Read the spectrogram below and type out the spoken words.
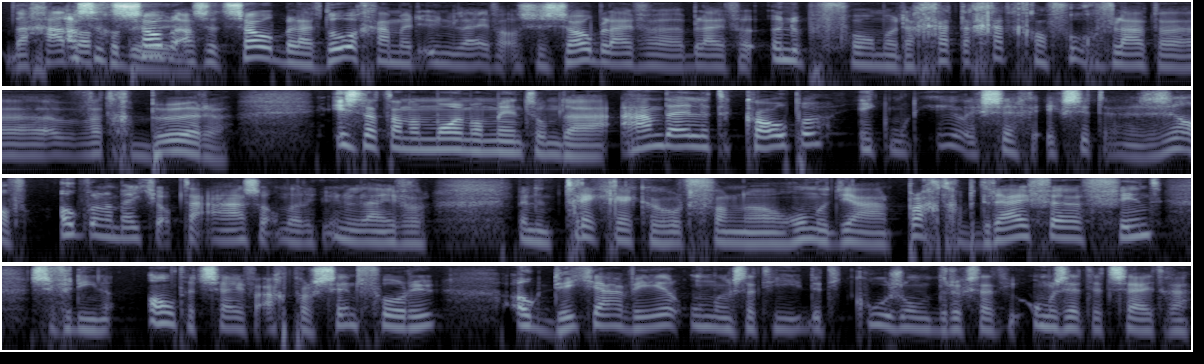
daar gaat als, het gebeuren. zo, als het zo blijft doorgaan met Unilever, als ze zo blijven, blijven underperformen, dan gaat, dan gaat gewoon vroeg of laat uh, wat gebeuren. Is dat dan een mooi moment om daar aandelen te kopen? Ik moet eerlijk zeggen, ik zit er zelf ook wel een beetje op de azen, omdat ik Unilever met een trackrecord van uh, 100 jaar een prachtig bedrijf uh, vind. Ze verdienen altijd 7, 8 procent voor u. Ook dit jaar weer, ondanks dat die, dat die koers onder druk staat, die omzet, et cetera,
